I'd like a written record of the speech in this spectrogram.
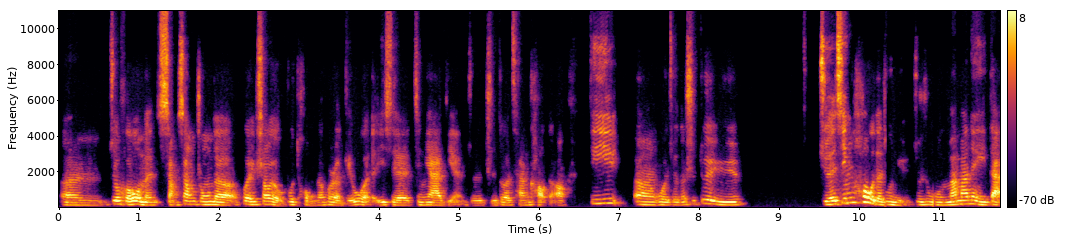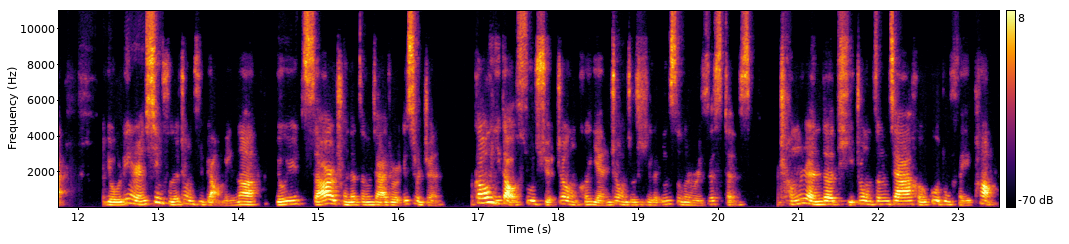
嗯，就和我们想象中的会稍有不同的，或者给我的一些惊讶点，就是值得参考的啊。第一，嗯，我觉得是对于绝经后的妇女，就是我们妈妈那一代，有令人信服的证据表明呢，由于雌二醇的增加，就是 estrogen，高胰岛素血症和炎症，就是这个 insulin resistance，成人的体重增加和过度肥胖，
